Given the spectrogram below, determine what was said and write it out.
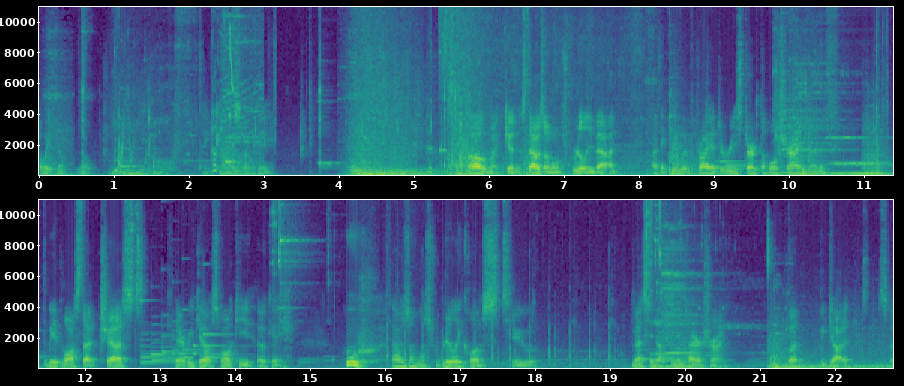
Oh wait, no, no. Oh, thank goodness, okay. Oh my goodness, that was almost really bad. I think we would have probably had to restart the whole shrine then if we had lost that chest. There we go, small key, okay. Whew, that was almost really close to messing up the entire shrine. But we got it. So,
